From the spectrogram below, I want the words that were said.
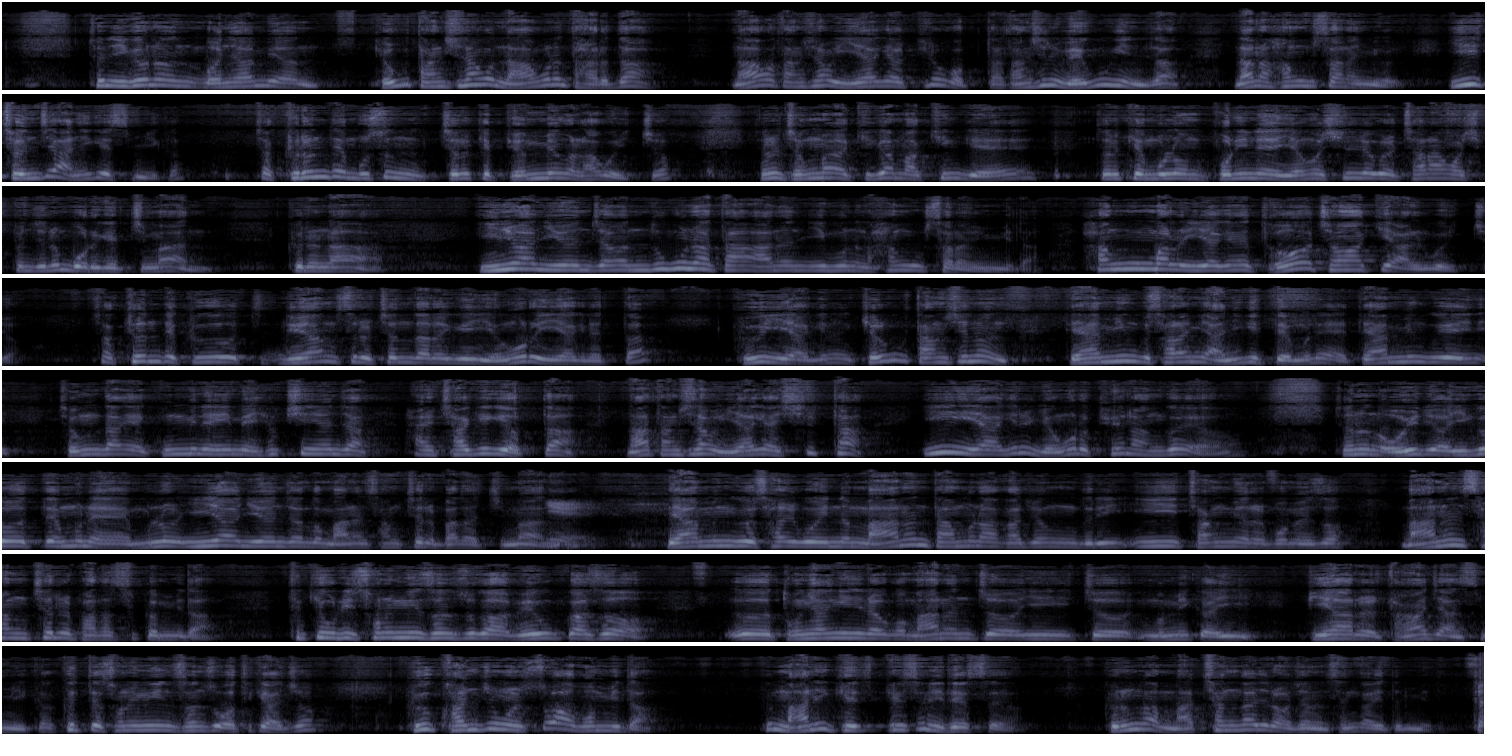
저는 이거는 뭐냐면 결국 당신하고 나하고는 다르다. 나하고 당신하고 이야기할 필요가 없다. 당신은 외국인이다. 나는 한국 사람이고. 이 전제 아니겠습니까? 자, 그런데 무슨 저렇게 변명을 하고 있죠? 저는 정말 기가 막힌 게 저렇게 물론 본인의 영어 실력을 자랑하고 싶은지는 모르겠지만 그러나 이뇨한 위원장은 누구나 다 아는 이분은 한국 사람입니다. 한국말로 이야기하면 더 정확히 알고 있죠. 자, 그런데 그 뉘앙스를 전달하기 위해 영어로 이야기를 했다? 그 이야기는 결국 당신은 대한민국 사람이 아니기 때문에 대한민국의 정당의 국민의힘의 혁신위원장 할 자격이 없다. 나 당신하고 이야기하기 싫다. 이 이야기를 영어로 표현한 거예요. 저는 오히려 이것 때문에 물론 이현 위원장도 많은 상처를 받았지만 예. 대한민국에 살고 있는 많은 다문화 가정들이 이 장면을 보면서 많은 상처를 받았을 겁니다. 특히 우리 손흥민 선수가 외국 가서 어, 동양인이라고 많은 저 이 저 뭡니까 이 비하를 당하지 않습니까? 그때 손흥민 선수 어떻게 하죠? 그 관중을 쏘아 봅니다. 그 많이 개- 개선이 됐어요. 그런 건 마찬가지라고 저는 생각이 듭니다.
